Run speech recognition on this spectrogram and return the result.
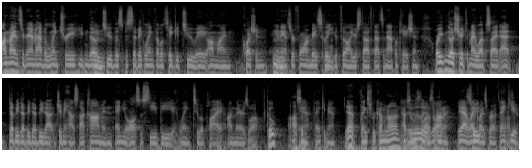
on my Instagram. I have a Linktree. You can go to the specific link that'll take you to a online question Mm-hmm. and answer form. Basically, you can fill out your stuff. That's an application, or you can go straight to my website at www.jimmyhouse.com, and and you'll also see the link to apply on there as well. Cool. Awesome. Yeah, thank you, man. Yeah. Thanks for coming on. It was Absolutely, it was an fun. honor. Yeah, Sweet. likewise, bro. Thank Awesome. you.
